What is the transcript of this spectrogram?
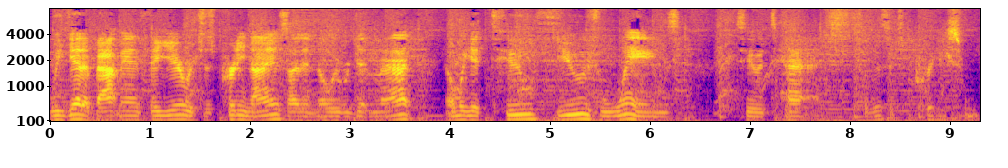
We get a Batman figure, which is pretty nice. I didn't know we were getting that. And we get two huge wings to attach. So this is pretty sweet.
